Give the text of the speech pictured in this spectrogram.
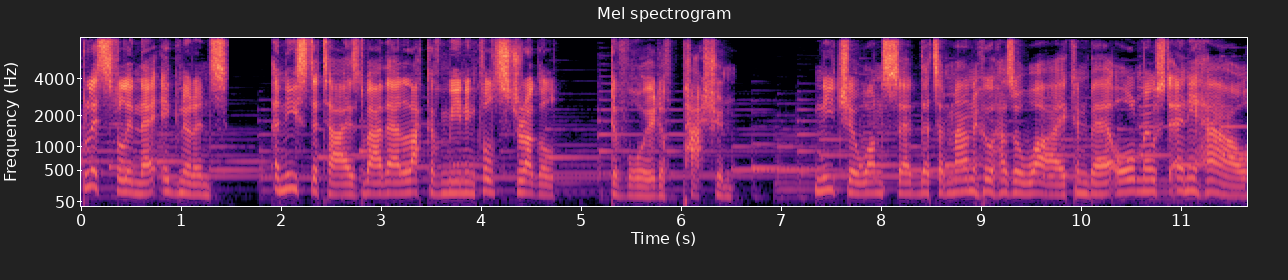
Blissful in their ignorance, anesthetized by their lack of meaningful struggle, devoid of passion. Nietzsche once said that a man who has a why can bear almost any how,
